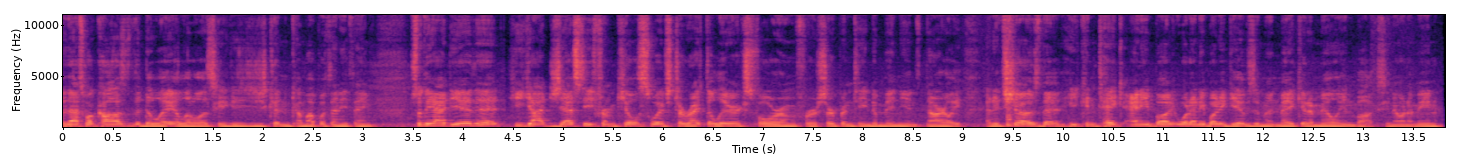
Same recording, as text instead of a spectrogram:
and that's what caused the delay a little, is he, he just couldn't come up with anything. So the idea that he got Jesse from Killswitch to write the lyrics for him for Serpentine Dominion's gnarly, and it shows that he can take anybody, what anybody gives him, and make it a million bucks. You know what I mean?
